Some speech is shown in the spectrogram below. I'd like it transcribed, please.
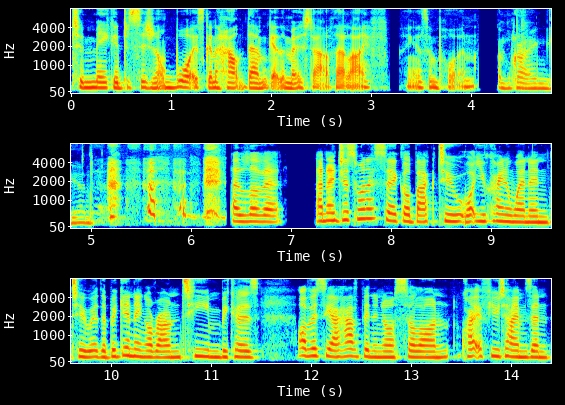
to make a decision on what is going to help them get the most out of their life. I think it's important. I'm crying again. I love it. And I just want to circle back to what you kind of went into at the beginning around team, because obviously I have been in your salon quite a few times and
